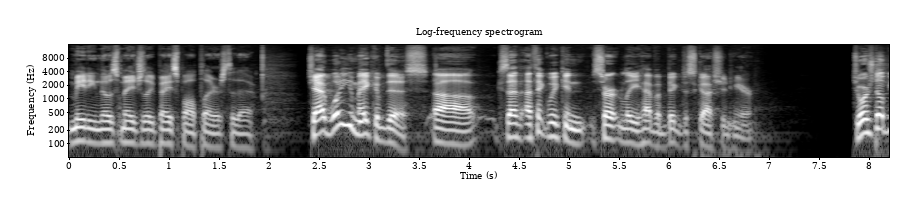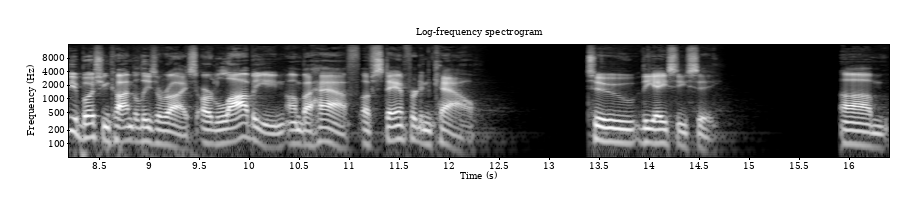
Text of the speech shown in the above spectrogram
meeting those Major League Baseball players today. Chad, what do you make of this? Because I, I think we can certainly have a big discussion here. George W. Bush and Condoleezza Rice are lobbying on behalf of Stanford and Cal to the ACC. Um,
